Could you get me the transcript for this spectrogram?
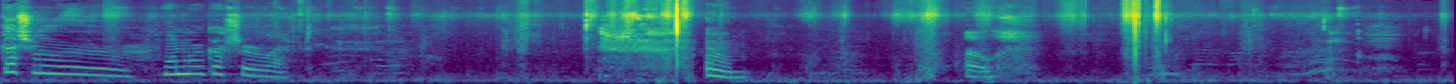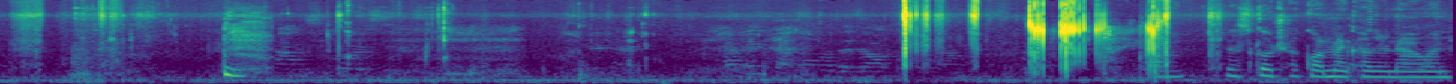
Gusher. One more gusher left. Um. Oh. Um, let's go check on my cousin Alan.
